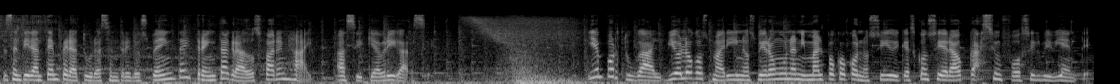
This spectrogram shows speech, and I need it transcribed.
Se sentirán temperaturas entre los 20 y 30 grados Fahrenheit, así que abrigarse. Y en Portugal, biólogos marinos vieron un animal poco conocido y que es considerado casi un fósil viviente.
